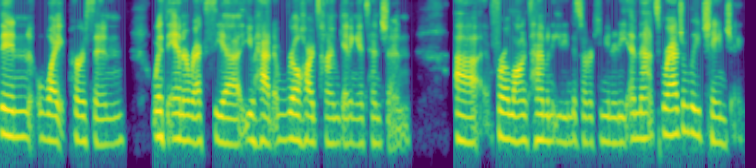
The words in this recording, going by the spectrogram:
thin white person with anorexia, you had a real hard time getting attention uh, for a long time in eating disorder community. And that's gradually changing.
